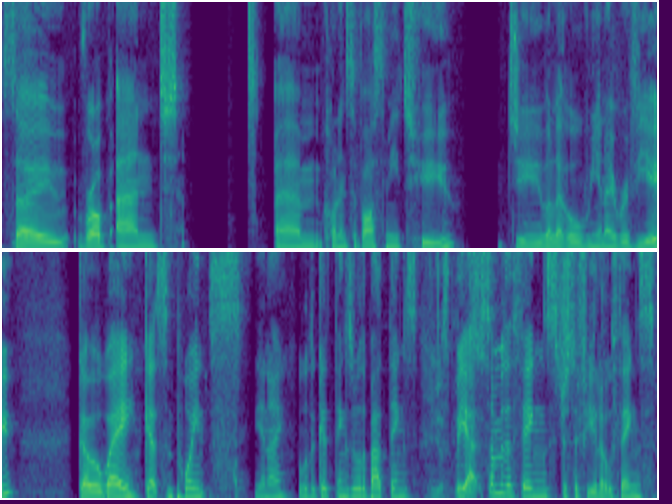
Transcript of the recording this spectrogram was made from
So Rob and um, Collins have asked me to do a little, you know, review. Go away, get some points. You know, all the good things, all the bad things. Yes, But yeah, some of the things, just a few little things.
